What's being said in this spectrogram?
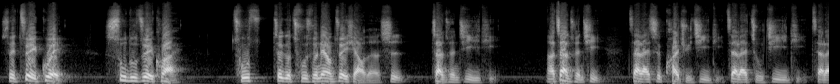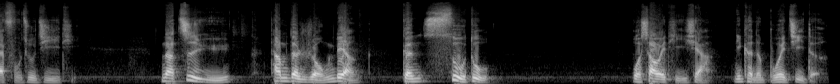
所以最贵、速度最快、储这个储存量最小的是暂存记忆体，那暂存器再来是快取记忆体，再来主记忆体，再来辅助记忆体。那至于它们的容量。跟速度，我稍微提一下，你可能不会记得。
